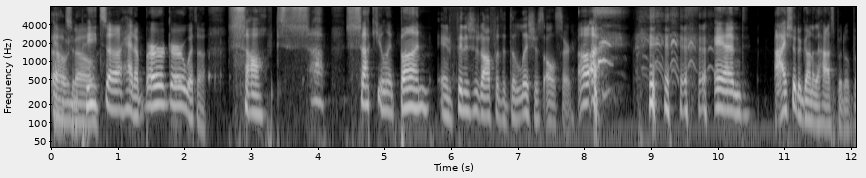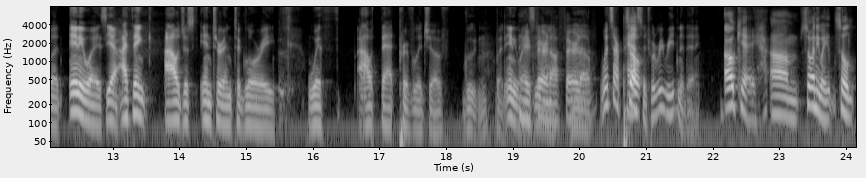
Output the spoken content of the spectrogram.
Had Oh, some no. pizza, had a burger with a soft, su- succulent bun, And finish it off with a delicious ulcer. Uh, and I should have gone to the hospital. But anyways, yeah, I think I'll just enter into glory without that privilege of gluten. But anyway, Hey, fair yeah, enough, fair yeah. enough. What's our passage? what are we reading today? Okay. Um, so anyway, so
